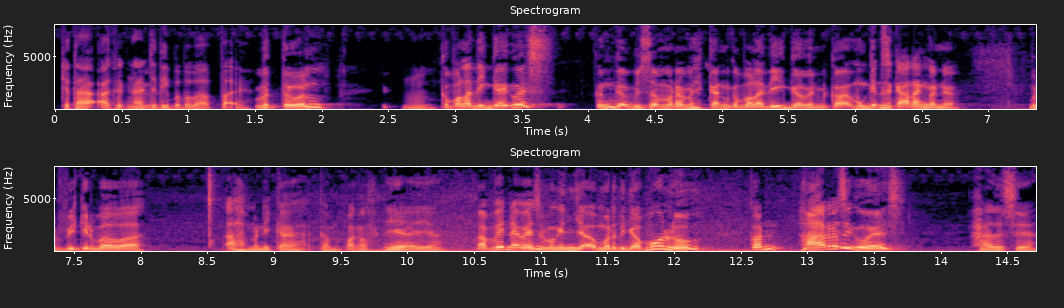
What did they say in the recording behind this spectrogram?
kita akhirnya jadi bapak-bapak ya. betul Hmm. kepala tiga guys kan nggak bisa meremehkan kepala tiga men Kau- mungkin sekarang kan ya berpikir bahwa ah menikah gampang lah Iya, iya. tapi nek menginjak umur 30 kon harus sih guys Harus ya.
